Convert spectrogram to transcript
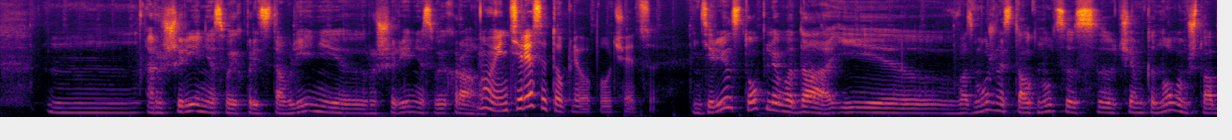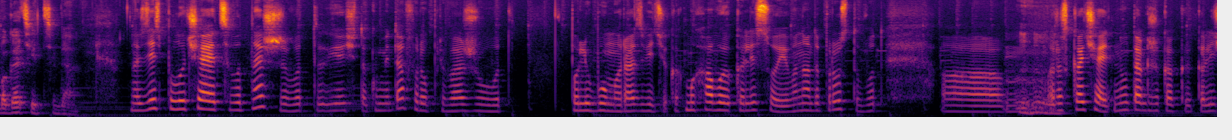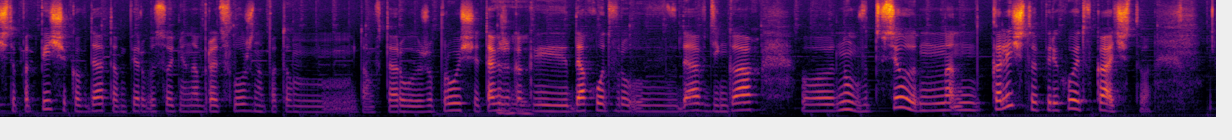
расширения своих представлений, расширения своих рамок. Ну, интерес и топливо, получается. Интерес, топливо, да, и э, возможность столкнуться с чем-то новым, что обогатит тебя. Но здесь получается, вот знаешь, вот я еще такую метафору привожу, вот по любому развитию, как маховое колесо. Его надо просто вот э, угу. раскачать. Ну, так же, как и количество подписчиков, да, там первую сотню набрать сложно, потом там вторую уже проще. Так угу. же, как и доход в, да, в деньгах. Э, ну, вот все, количество переходит в качество.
